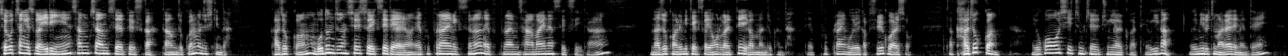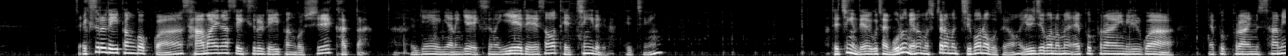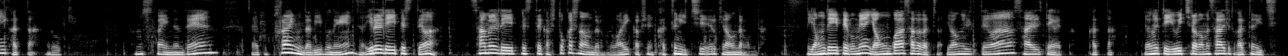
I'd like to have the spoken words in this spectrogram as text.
최고창 개수가 1인 3차 함수 fx가 다음 조건을 만족시킨다. 가조건 모든 중 실수 x에 대하여 f'x는 f'4-x이다. 나조건 리미트 x가 0으로 갈 때 이 값 만족한다. f'5의 값을 구하시오. 자, 가조건 요것이 좀 제일 중요할 것 같아요. 여기가 의미를 좀 알아야 되는데 자, x를 대입한 것과 4-x를 대입한 것이 같다. 자, 여기 의미하는 게 x는 2에 대해서 대칭이 됩니다. 대칭. 대칭인데요. 이거 잘 모르면 한번 숫자를 한번 집어넣어 보세요. 1 집어넣으면 f'1과 f'3이 같다. 이렇게 함수가 있는데 자, f'입니다. 미분의 자, 1을 대입했을 때와 3을 대입했을 때 값이 똑같이 나온다는 거예요. y 값이 같은 위치에 이렇게 나온다는 겁니다. 0 대입해 보면 0과 4가 같죠. 0일 때와 4일 때가 같다. 0일 때 이 위치라고 하면 4일 때도 같은 위치.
